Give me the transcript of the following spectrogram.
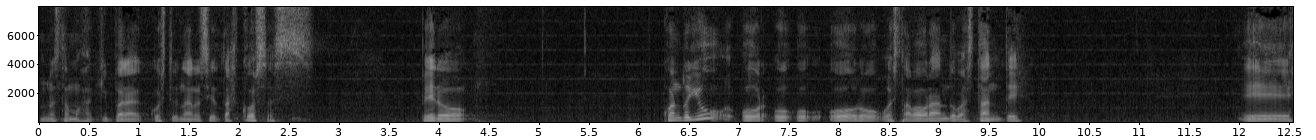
No estamos aquí para cuestionar ciertas cosas, pero cuando yo oro, o estaba orando bastante, eh,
